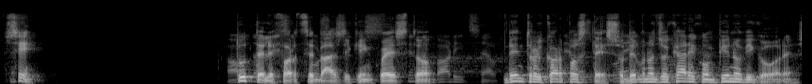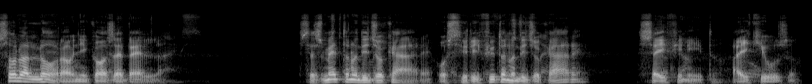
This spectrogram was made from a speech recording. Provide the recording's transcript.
Sì. Tutte le forze basiche in questo, dentro il corpo stesso, devono giocare con pieno vigore, solo allora ogni cosa è bella. Se smettono di giocare o si rifiutano di giocare, sei finito, hai chiuso.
